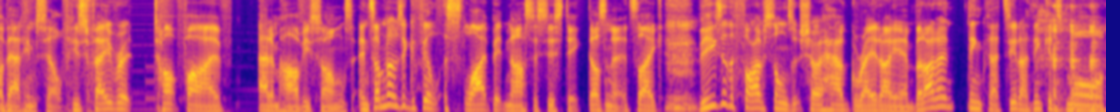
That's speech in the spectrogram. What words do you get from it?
about himself, his favorite top five Adam Harvey songs. And sometimes it can feel a slight bit narcissistic, doesn't it? It's like, mm. these are the five songs that show how great I am. But I don't think that's it. I think it's more,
